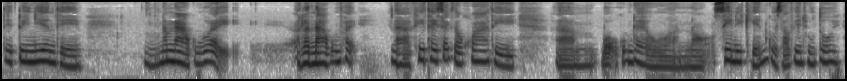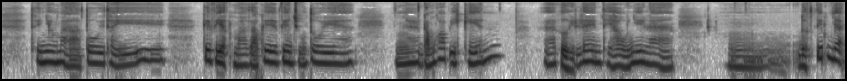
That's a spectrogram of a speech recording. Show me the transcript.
Thế tuy nhiên thì năm nào cũng vậy lần nào cũng vậy là khi thay sách giáo khoa thì à, bộ cũng đều à, nó xin ý kiến của giáo viên chúng tôi. Thế nhưng mà tôi thấy cái việc mà giáo viên chúng tôi à, đóng góp ý kiến à, gửi lên thì hầu như là ừ, được tiếp nhận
